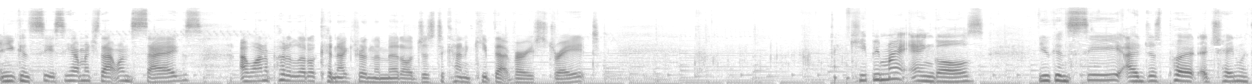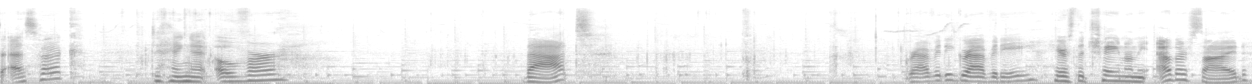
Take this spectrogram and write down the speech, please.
And you can see, see how much that one sags? I want to put a little connector in the middle just to kind of keep that very straight keeping my angles. You can see I just put a chain with the S-hook to hang it over that. Gravity, gravity. Here's the chain on the other side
